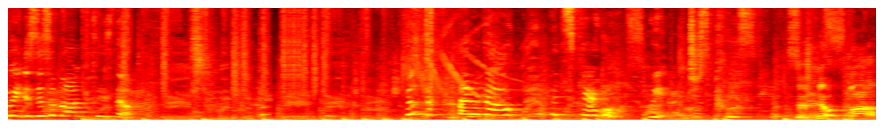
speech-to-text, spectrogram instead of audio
Wait, is this a bug? Please no. I don't know. It's scary. Wait, just please. There's no bug.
